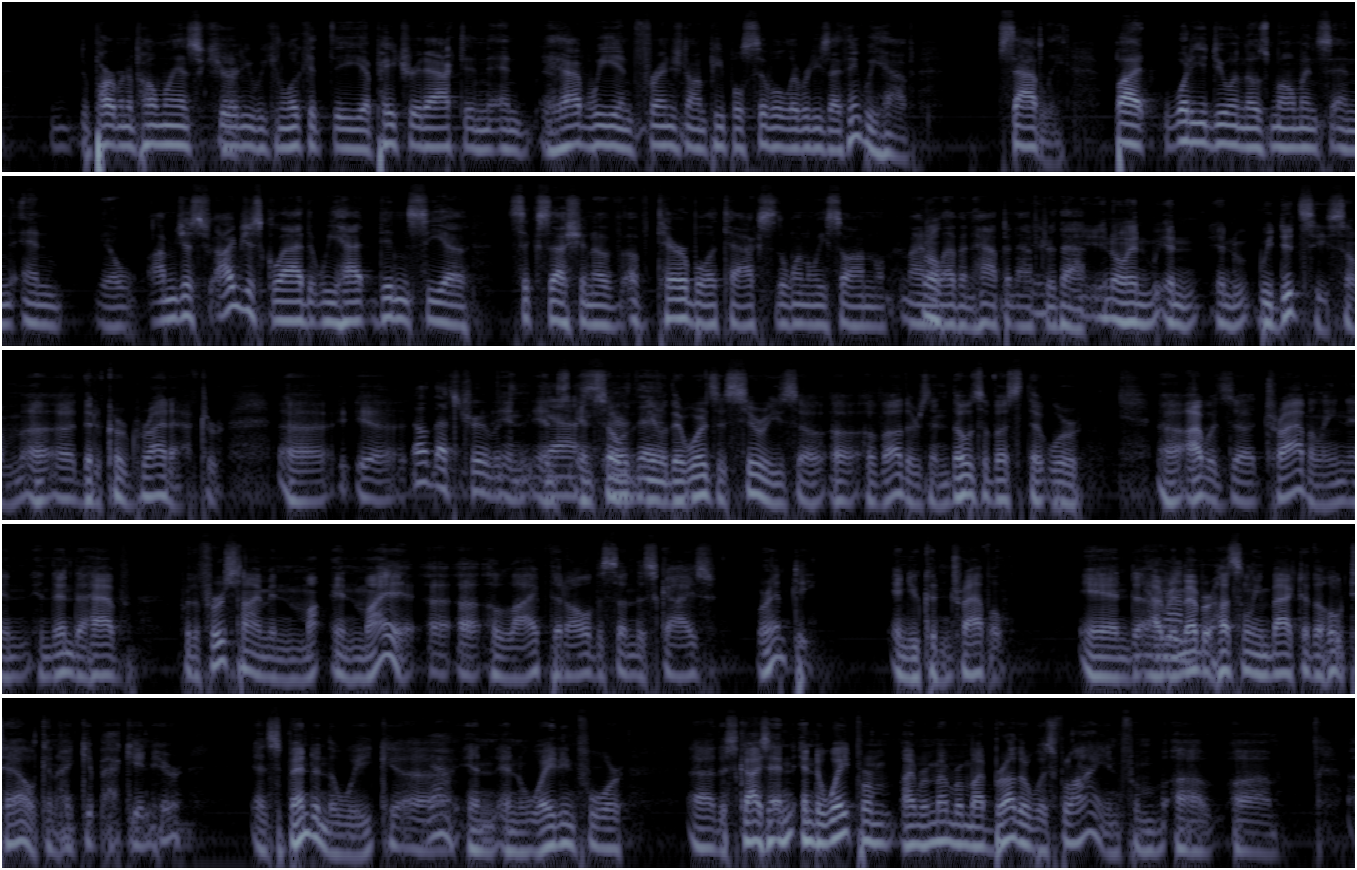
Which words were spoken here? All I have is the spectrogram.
Department of Homeland Security. Yeah. We can look at the uh, Patriot Act and, and yeah. have we infringed on people's civil liberties? I think we have, sadly. But what do you do in those moments? And, and, you know, I'm just, I'm just glad that we had, didn't see a, succession of, of terrible attacks. The one we saw on 9 well, 11 happened after that. You know, and, and, and we did see some uh, uh, that occurred right after. Uh, oh, that's true. And, and, and, so, you know, there was a series of, of, others. And those of us that were, uh, I was uh, traveling, and, and then to have, for the first time in my, in my uh, life, that all of a sudden the skies were empty and you couldn't travel. And uh, I remember hustling back to the hotel. Can I get back in here? And spending the week uh, Yeah. and, and waiting for uh, the skies. And, and to wait for, I remember my brother was flying from uh, uh,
